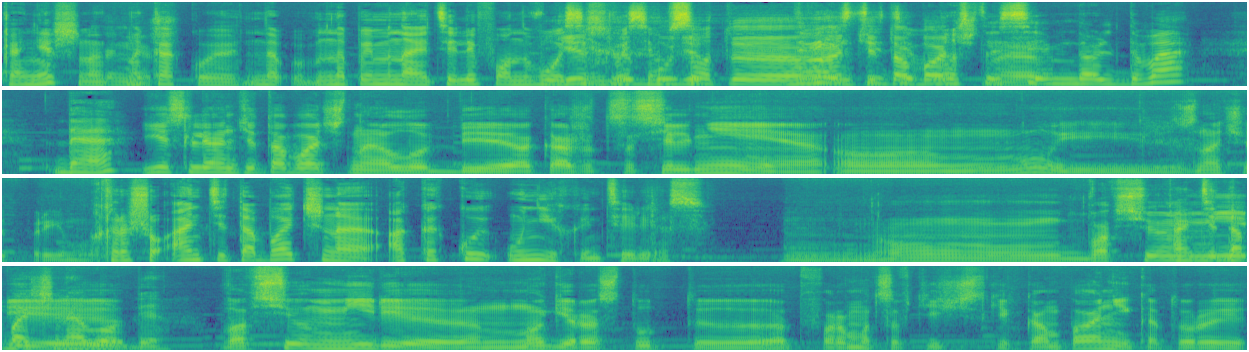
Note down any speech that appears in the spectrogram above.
Конечно, Конечно. на какой? Напоминаю, телефон 8 Если 800 297 02. Да. Если антитабачное лобби окажется сильнее, э, ну и значит примут. Хорошо, антитабачное, а какой у них интерес? Ну, во всем Антитабачное мире... лобби. Во всем мире ноги растут э, от фармацевтических компаний, которые э,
